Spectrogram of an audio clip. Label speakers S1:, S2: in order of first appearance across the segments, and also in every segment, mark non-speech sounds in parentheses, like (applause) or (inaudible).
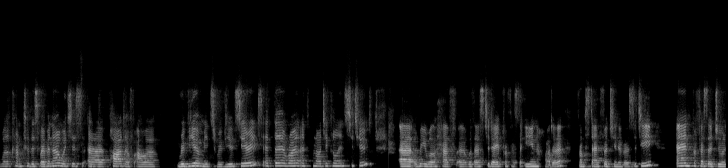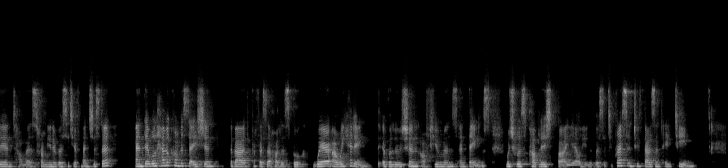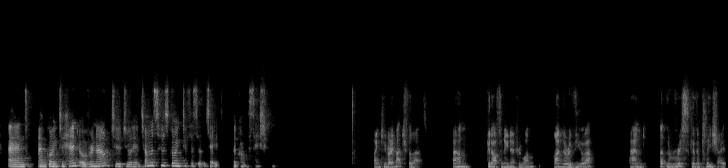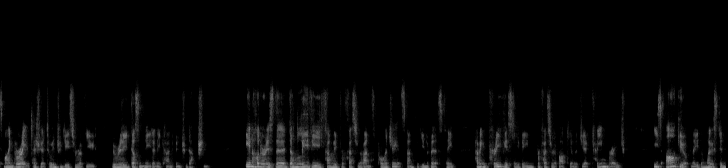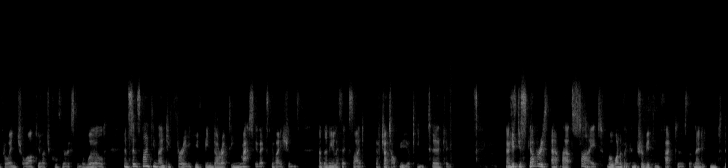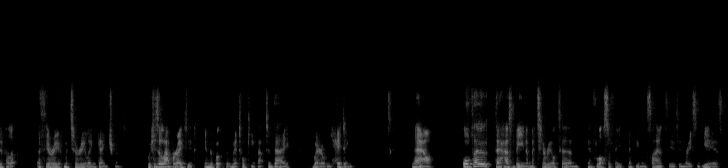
S1: welcome to this webinar, which is uh, part of our Review Meets Reviewed series at the Royal Anthropological Institute. Uh, we will have uh, with us today Professor Ian Hodder from Stanford University and Professor Julian Thomas from University of Manchester. And they will have a conversation about Professor Hodder's book, Where Are We Heading? The Evolution of Humans and Things, which was published by Yale University Press in 2018. And I'm going to hand over now to Julian Thomas, who's going to facilitate the conversation.
S2: Thank you very much for that. Um, good afternoon, everyone. I'm the reviewer, and at the risk of a cliche, it's my great pleasure to introduce a reviewed who really doesn't need any kind of introduction. Ian Hodder is the Dunlevie Family Professor of Anthropology at Stanford University, having previously been Professor of Archaeology at Cambridge He's arguably the most influential archaeological theorist in the world. And since 1993, he's been directing massive excavations at the Neolithic site of Çatalhöyük in Turkey. Now, his discoveries at that site were one of the contributing factors that led him to develop a theory of material engagement, which is elaborated in the book that we're talking about today, Where Are We Heading? Now, Although there has been a material turn in philosophy and human sciences in recent years,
